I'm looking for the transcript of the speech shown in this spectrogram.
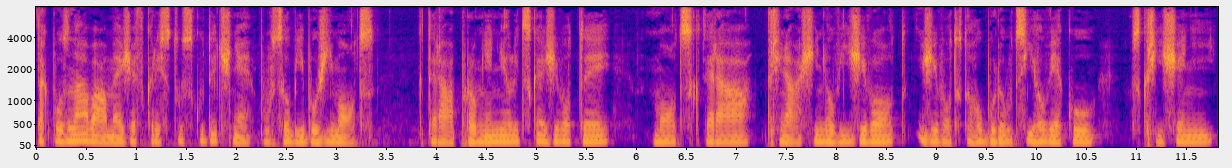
tak poznáváme, že v Kristu skutečně působí boží moc, která proměňuje lidské životy, moc, která přináší nový život, život toho budoucího věku, vzkříšení.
